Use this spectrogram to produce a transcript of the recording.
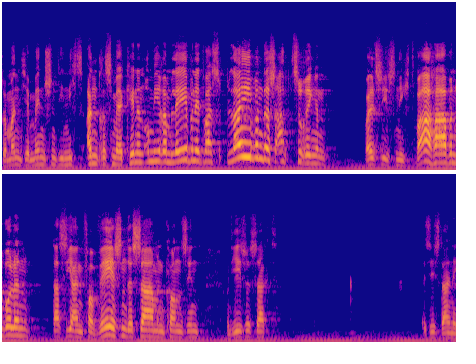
So manche Menschen, die nichts anderes mehr kennen, um ihrem Leben etwas Bleibendes abzuringen, weil sie es nicht wahrhaben wollen, dass sie ein verwesendes Samenkorn sind. Und Jesus sagt, es ist eine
